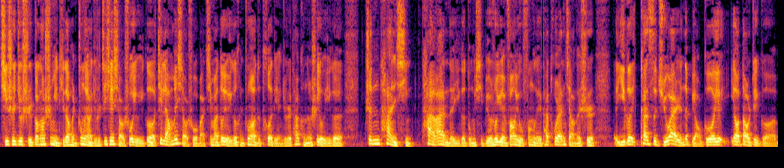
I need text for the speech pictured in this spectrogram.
其实就是刚刚诗敏提到很重要，就是这些小说有一个这两本小说吧，起码都有一个很重要的特点，就是它可能是有一个侦探性、探案的一个东西。比如说远方有风雷，它突然讲的是一个看似局外人的表哥要要到这个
